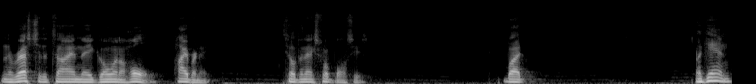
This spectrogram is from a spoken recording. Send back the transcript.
And the rest of the time they go in a hole, hibernate, till the next football season. But again,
